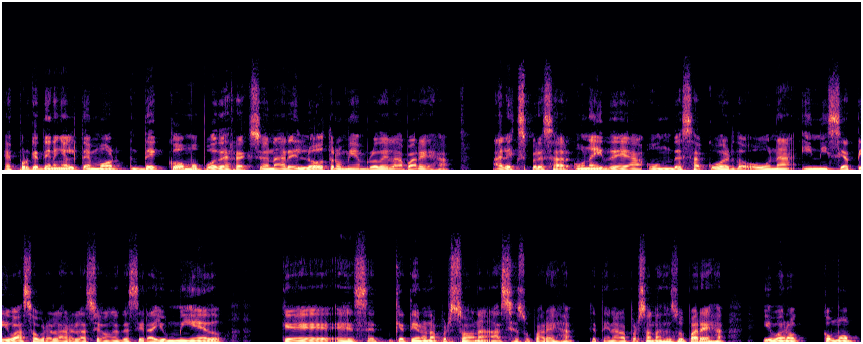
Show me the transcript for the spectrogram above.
es porque tienen el temor de cómo puede reaccionar el otro miembro de la pareja al expresar una idea, un desacuerdo o una iniciativa sobre la relación. Es decir, hay un miedo que, eh, que tiene una persona hacia su pareja, que tiene la persona hacia su pareja, y bueno, como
